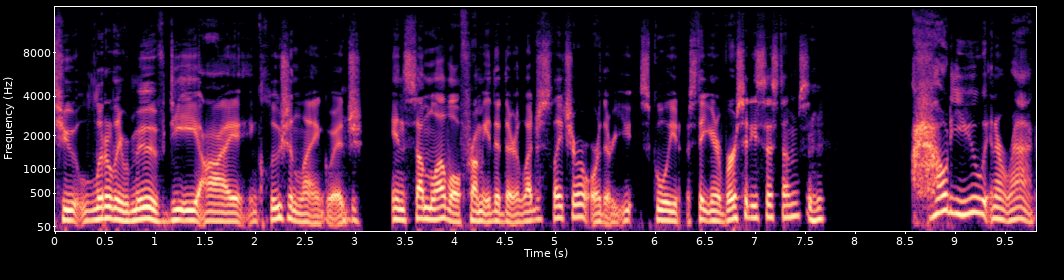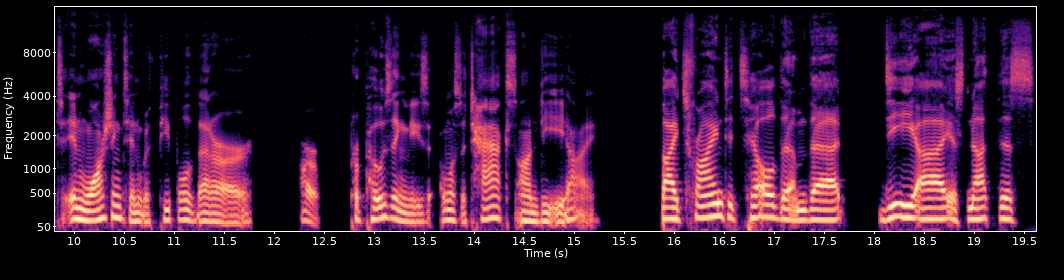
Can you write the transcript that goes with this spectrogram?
to literally remove DEI inclusion language in some level from either their legislature or their school state university systems. Mhm. How do you interact in Washington with people that are are proposing these almost attacks on DEI? by trying to tell them that DEI is not this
